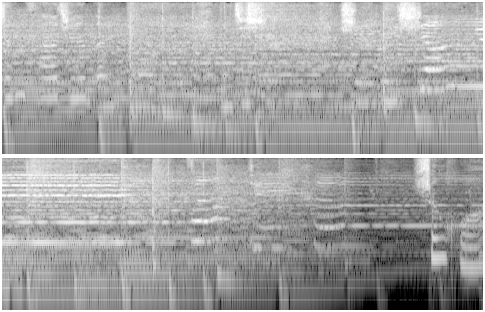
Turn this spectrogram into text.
身擦肩而过。生活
